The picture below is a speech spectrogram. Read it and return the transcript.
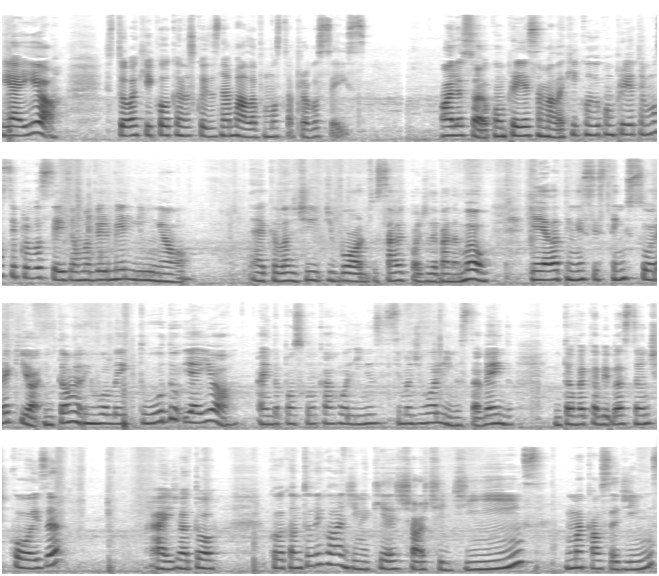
E aí, ó, estou aqui colocando as coisas na mala, vou mostrar pra vocês. Olha só, eu comprei essa mala aqui, quando eu comprei até mostrei pra vocês, é uma vermelhinha, ó. É aquelas de, de bordo, sabe? Pode levar na mão. E aí ela tem esse extensor aqui, ó. Então eu enrolei tudo e aí, ó, ainda posso colocar rolinhos em cima de rolinhos, tá vendo? Então vai caber bastante coisa. Aí já tô colocando tudo enroladinho. Aqui é short jeans, uma calça jeans.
